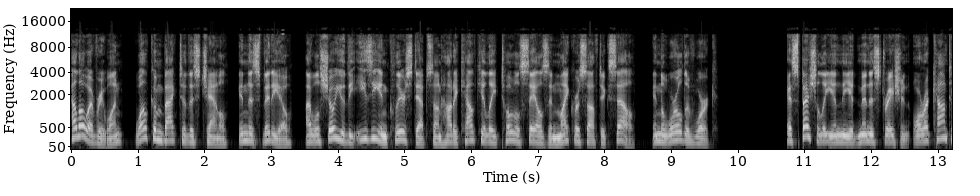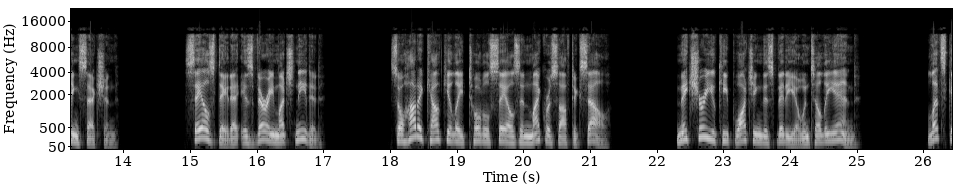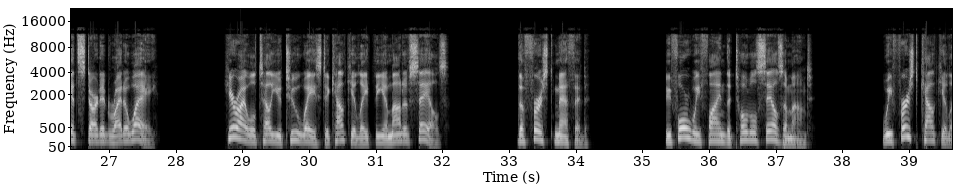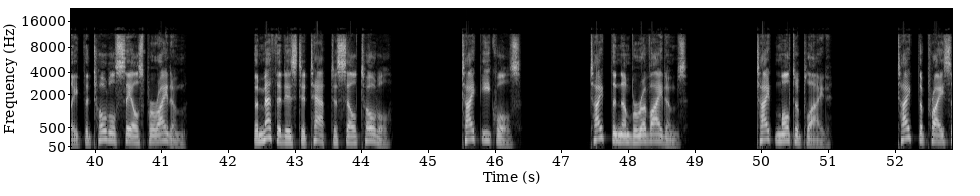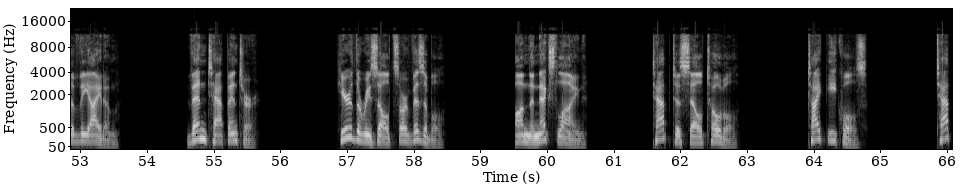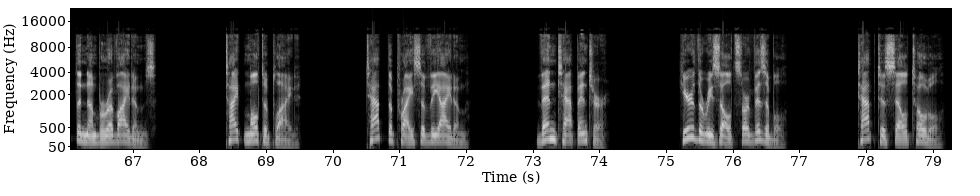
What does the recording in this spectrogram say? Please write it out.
Hello everyone, welcome back to this channel. In this video, I will show you the easy and clear steps on how to calculate total sales in Microsoft Excel, in the world of work. Especially in the administration or accounting section. Sales data is very much needed. So how to calculate total sales in Microsoft Excel? Make sure you keep watching this video until the end. Let's get started right away. Here I will tell you two ways to calculate the amount of sales. The first method. Before we find the total sales amount, we first calculate the total sales per item. The method is to tap to cell total. Type equals. Type the number of items. Type multiplied. Type the price of the item. Then tap enter. Here the results are visible. On the next line, tap to cell total. Type equals. Tap the number of items. Type multiplied. Tap the price of the item. Then tap enter. Here the results are visible. Tap to cell total.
